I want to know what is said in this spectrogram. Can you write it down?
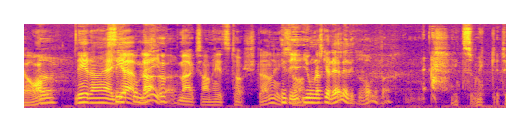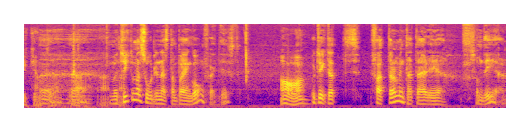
ja. Ja. Det är den här Se på jävla mig, uppmärksamhetstörsten liksom. Inte Jonas Gardell är lite åt hållet va? Inte så mycket tycker jag inte. Nej. Men tyckte man såg det nästan på en gång faktiskt. Ja, Och tyckte att, fattar de inte att det här är som det är?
